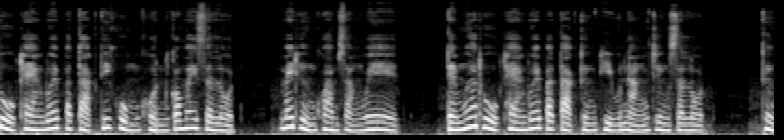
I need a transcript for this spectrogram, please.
ถูกแทงด้วยประตักที่ขุมขนก็ไม่สลด ไม่ถึงความสังเวช แต่เมื่อถูกแทงด้วยประตักถึงผิวหนังจึงสลด ถึง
